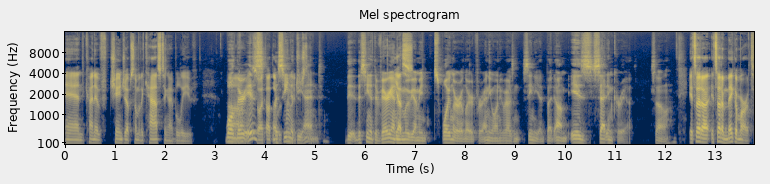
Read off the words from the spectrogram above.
and kind of change up some of the casting, I believe. Well, there Um, is so I thought that the scene really at the end. The, the scene at the very end of the movie, I mean, spoiler alert for anyone who hasn't seen it yet, but um, is set in Korea. So It's at a it's at a Mega Mart,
